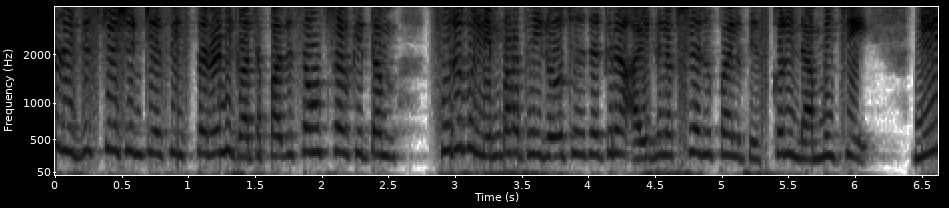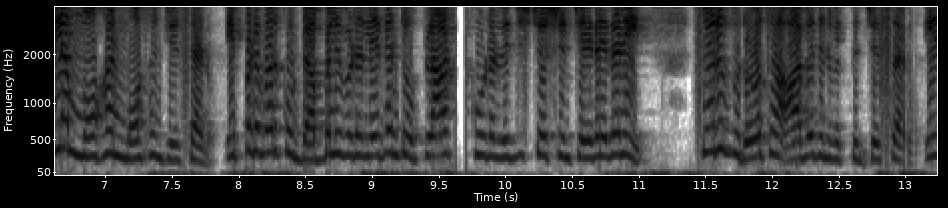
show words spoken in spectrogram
ప్లాట్ రిజిస్ట్రేషన్ చేసి ఇస్తానని గత పది సంవత్సరాల క్రితం సురువు లింబాద్రి రోజా దగ్గర ఐదు లక్షల రూపాయలు తీసుకుని నమ్మించి నీలం మోహన్ మోసం చేశాడు. ఇప్పటి వరకు డబ్బులు ఇవ్వడలేదంటూ ప్లాట్ కూడా రిజిస్ట్రేషన్ చేయలేదని సురువు రోజా ఆవేదన వ్యక్తం చేశారు. ఈ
